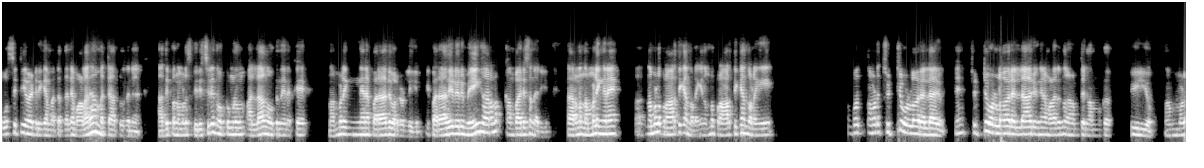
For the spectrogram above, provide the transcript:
പോസിറ്റീവ് ആയിട്ടിരിക്കാൻ പറ്റാത്തതിന് വളരാൻ പറ്റാത്തതിന്. അതിപ്പോ നമ്മൾ സ്പിരിച്വലി നോക്കുമ്പോഴും അല്ലാതെ നോക്കുന്നതിനൊക്കെ നമ്മൾ ഇങ്ങനെ പരാതി പറഞ്ഞുകൊണ്ടിരിക്കും. ഈ പരാതിയുടെ ഒരു മെയിൻ കാരണം കമ്പാരിസൺ ആയിരിക്കും. കാരണം നമ്മളിങ്ങനെ നമ്മൾ പ്രാർത്ഥിക്കാൻ തുടങ്ങി നമ്മൾ പ്രാർത്ഥിക്കാൻ തുടങ്ങി. അപ്പൊ നമ്മുടെ ചുറ്റുമുള്ളവരെല്ലാവരും ഏഹ് ചുറ്റുമുള്ളവരെല്ലാവരും ഇങ്ങനെ വളരുന്ന കാണുമ്പോഴത്തേക്ക് നമുക്ക് അയ്യോ നമ്മൾ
